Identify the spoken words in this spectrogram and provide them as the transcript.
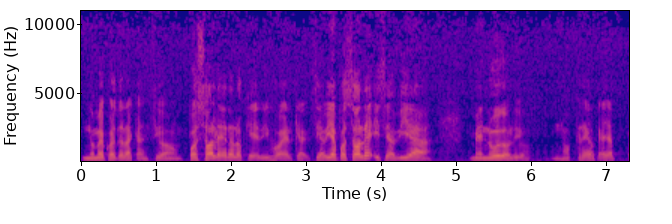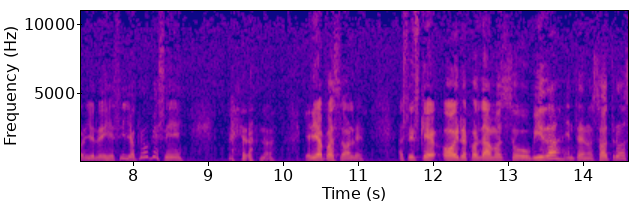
no me acuerdo la canción, pozole era lo que dijo él, que si había pozole y si había menudo, le digo, no creo que haya, pero yo le dije, sí, yo creo que sí, pero no, quería pozole. Así es que hoy recordamos su vida entre nosotros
